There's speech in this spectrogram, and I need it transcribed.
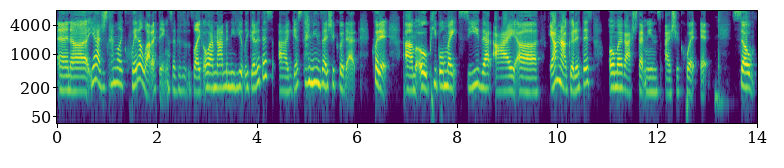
And uh, yeah just kind of like quit a lot of things. If it's like oh i'm not immediately good at this i guess that means i should quit at quit it. Um, oh people might see that i uh, am not good at this. Oh my gosh that means i should quit it. So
